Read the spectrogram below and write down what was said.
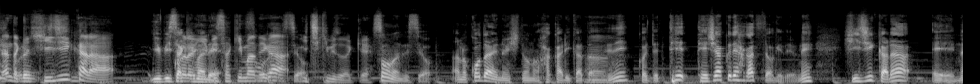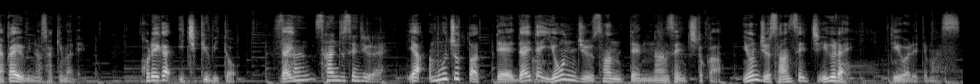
なんだっけ？肘から指先まで。指先までがそうなんですよ1キュビトだっけ？そうなんですよ。あの古代の人の測り方でね、こうやって手手尺で測ってたわけだよね。肘から、えー中指の先まで。これが1キュビト。だいさん30センチぐらい？いや、もうちょっとあって、だいたい 43. 点何センチとか、43センチぐらいって言われてます。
